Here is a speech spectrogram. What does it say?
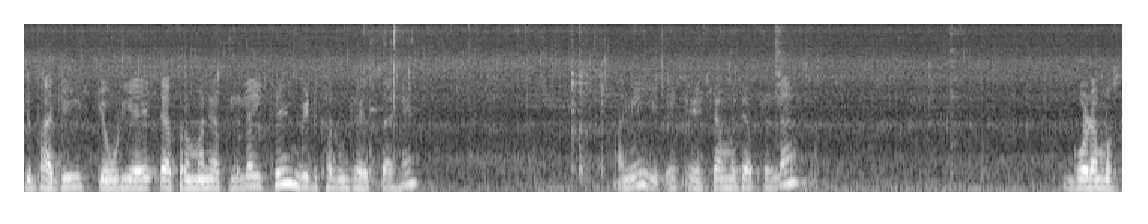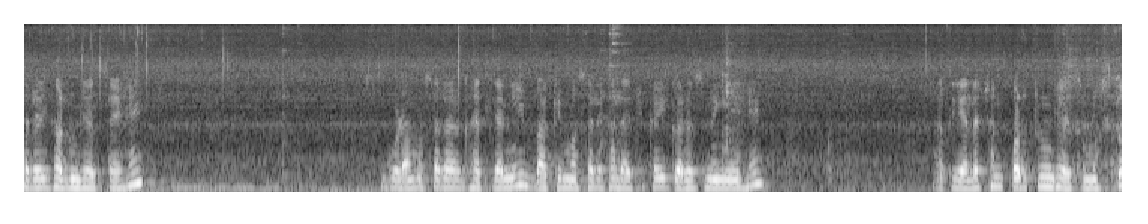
आपली भाजी केवढी आहे त्याप्रमाणे आपल्याला इथे मीठ घालून घ्यायचं आहे. आणि याच्यामध्ये आपल्याला गोडा मसाला घालून घ्यायचा आहे. गोडा मसाला घातल्याने बाकी मसाले घालायची काही गरज नाही आहे. आता याला छान परतून घ्यायचं मस्त.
